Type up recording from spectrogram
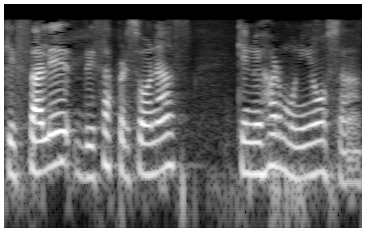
que sale de esas personas que no es armoniosa.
